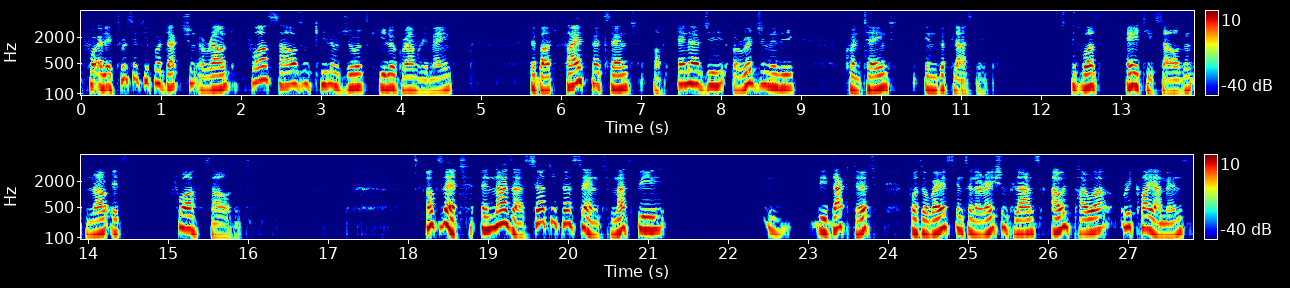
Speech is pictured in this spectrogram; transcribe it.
for electricity production around 4000 kilojoules kilogram remained, about 5% of energy originally contained in the plastic. It was 80,000, now it's 4,000. Of that, another 30% must be deducted for the waste incineration plant's own power requirements,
